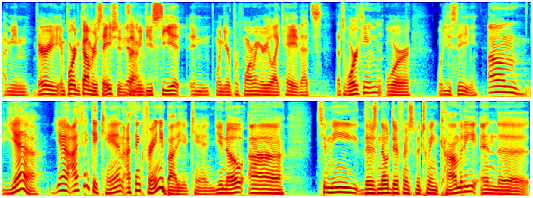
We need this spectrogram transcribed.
I mean, very important conversations. I mean, do you see it in when you're performing, or you're like, hey, that's that's working, or what do you see? Um, yeah, yeah, I think it can. I think for anybody it can. You know, uh, to me, there's no difference between comedy and the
